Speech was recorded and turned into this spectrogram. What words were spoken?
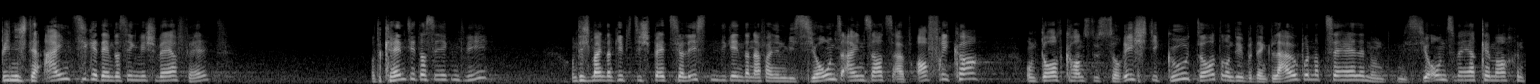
Bin ich der Einzige, dem das irgendwie schwer fällt? Oder kennt ihr das irgendwie? Und ich meine, dann gibt es die Spezialisten, die gehen dann auf einen Missionseinsatz auf Afrika und dort kannst du es so richtig gut, oder? Und über den Glauben erzählen und Missionswerke machen.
